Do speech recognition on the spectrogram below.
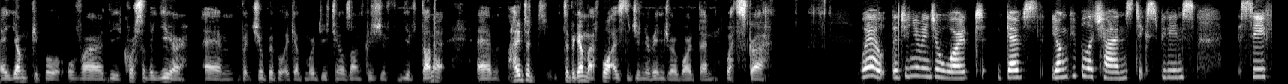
uh, young people over the course of a year, um, which you'll be able to give more details on because you've you've done it. Um, how did to begin with? What is the Junior Ranger Award then with SCRA? Well, the Junior Ranger Award gives young people a chance to experience safe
